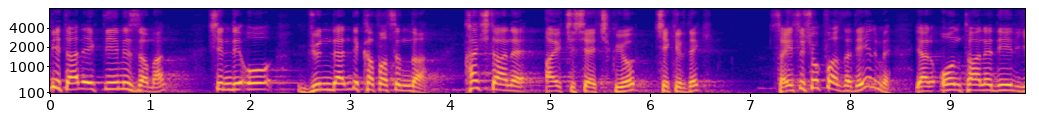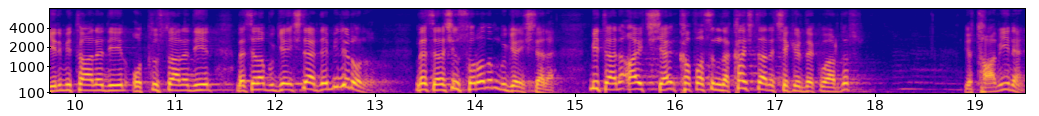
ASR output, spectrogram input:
Bir tane ektiğimiz zaman şimdi o gündendi kafasında kaç tane ayçiçeği çıkıyor çekirdek? Sayısı çok fazla değil mi? Yani 10 tane değil, 20 tane değil, 30 tane değil. Mesela bu gençler de bilir onu. Mesela şimdi soralım bu gençlere. Bir tane ayçiçeğin kafasında kaç tane çekirdek vardır? Ya tahminen.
